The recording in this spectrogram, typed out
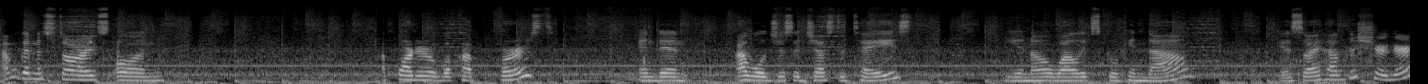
I'm gonna start on quarter of a cup first and then I will just adjust the taste you know while it's cooking down. Okay so I have the sugar.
